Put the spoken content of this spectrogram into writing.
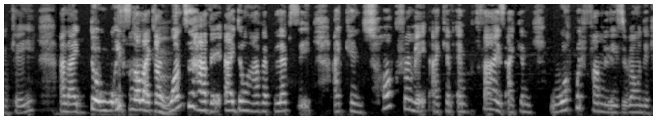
Okay. And I don't, it's not like I hmm. want to have it. I don't have epilepsy. I can talk from it. I can empathize. I can work with families around it,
